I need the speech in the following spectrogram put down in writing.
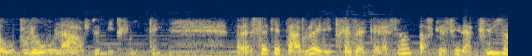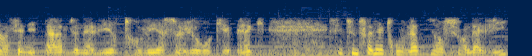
au boulot au large de Trinité. Euh, cette épave-là, elle est très intéressante parce que c'est la plus ancienne épave de navire trouvée à ce jour au Québec. C'est une fenêtre ouverte, disons, sur la vie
